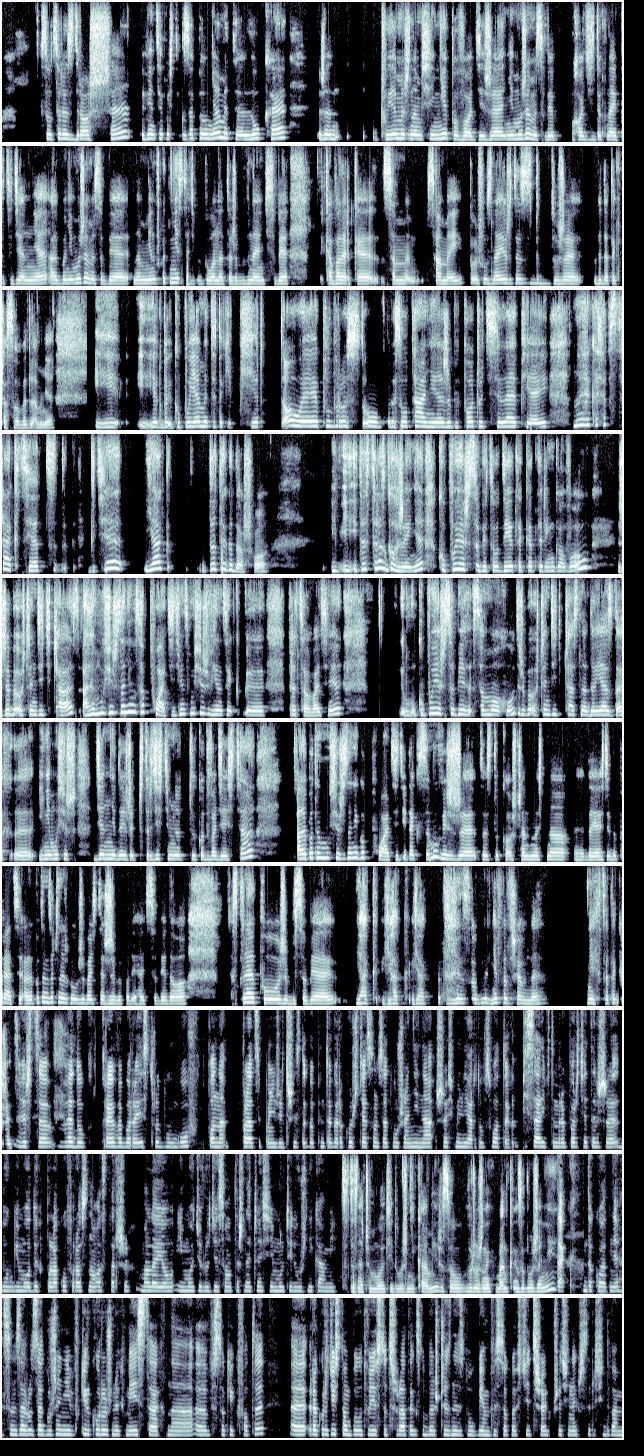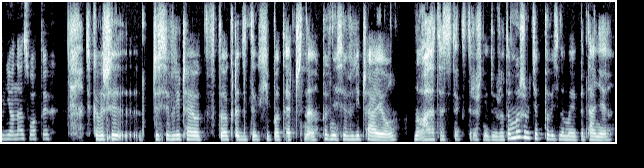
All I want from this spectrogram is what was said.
są coraz droższe, więc jakoś tak zapełniamy tę lukę że czujemy, że nam się nie powodzi, że nie możemy sobie chodzić do knajpy codziennie, albo nie możemy sobie, no mnie na przykład nie stać by było na to, żeby wynająć sobie kawalerkę sam, samej, bo już uznaję, że to jest zbyt duży wydatek czasowy dla mnie. I, i jakby kupujemy te takie pierdoły po prostu, które są tanie, żeby poczuć się lepiej. No jakaś abstrakcja. Gdzie, jak do tego doszło? I, i, I to jest coraz gorzej, nie? Kupujesz sobie tą dietę cateringową, żeby oszczędzić czas, ale musisz za nią zapłacić, więc musisz więcej y, pracować, nie? Kupujesz sobie samochód, żeby oszczędzić czas na dojazdach y, i nie musisz dziennie dojeżdżać 40 minut, tylko 20, ale potem musisz za niego płacić. I tak sobie mówisz, że to jest tylko oszczędność na y, dojeździe do pracy, ale potem zaczynasz go używać też, żeby podjechać sobie do sklepu, żeby sobie jak, jak, jak? To jest niepotrzebne. Nie chcę tak żyć. Wiesz co, według Krajowego Rejestru Długów Polacy poniżej 35 roku życia są zadłużeni na 6 miliardów złotych. Pisali w tym raporcie też, że długi młodych Polaków rosną, a starszych maleją i młodzi ludzie są też najczęściej multidłużnikami. Co to znaczy multidłużnikami? Że są w różnych bankach zadłużeni? Tak, dokładnie. Są zadłużeni w kilku różnych miejscach na e, wysokie kwoty rekordzistą był 23-latek z Lubelszczyzny z długiem w wysokości 3,42 miliona złotych. Ciekawe, czy, czy się wliczają w to kredyty hipoteczne. Pewnie się wliczają. No ale to jest tak strasznie dużo. To może być odpowiedź na moje pytanie.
